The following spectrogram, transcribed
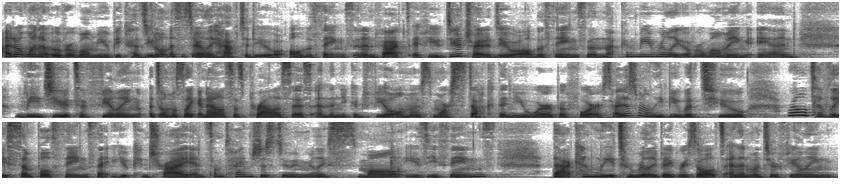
I don't want to overwhelm you because you don't necessarily have to do all the things. And in fact, if you do try to do all the things, then that can be really overwhelming and leads you to feeling it's almost like analysis paralysis and then you can feel almost more stuck than you were before. So I just want to leave you with two relatively simple things that you can try and sometimes just doing really small easy things that can lead to really big results. And then once you're feeling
